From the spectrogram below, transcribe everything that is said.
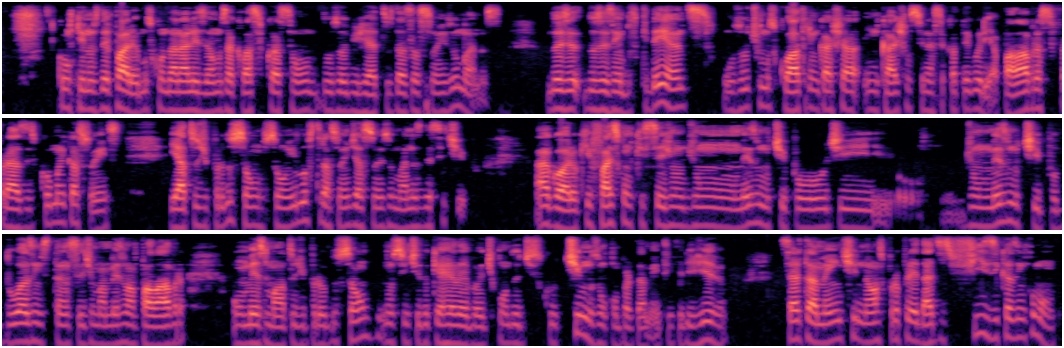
com que nos deparamos quando analisamos a classificação dos objetos das ações humanas Dos, dos exemplos que dei antes, os últimos quatro encaixa, encaixam-se nessa categoria. Palavras, frases, comunicações e atos de produção são ilustrações de ações humanas desse tipo. Agora, o que faz com que sejam de um mesmo tipo ou de, de um mesmo tipo duas instâncias de uma mesma palavra um mesmo ato de produção, no sentido que é relevante quando discutimos um comportamento inteligível, certamente não as propriedades físicas em comum.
